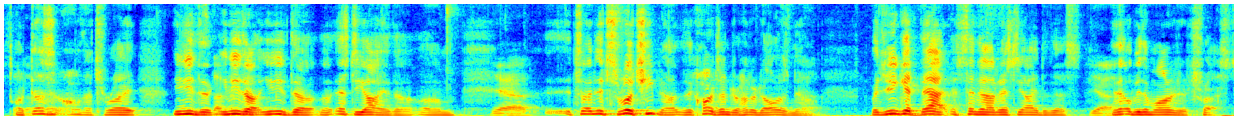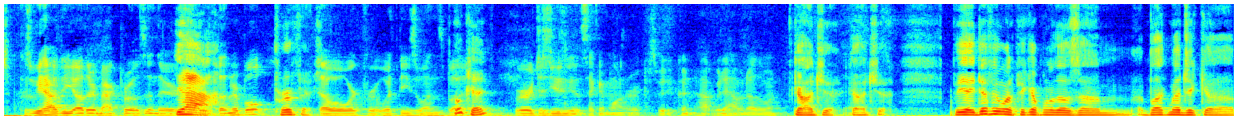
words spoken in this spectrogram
So Oh, it doesn't. Oh, that's right. You need the you need the you need the, the SDI. The um, Yeah, it's it's really cheap now. The card's under hundred dollars now, but you can get that and send out an SDI to this, yeah, and that will be the monitor trust. because we have the other Mac Pros in there. Yeah. Thunderbolt. Perfect. That will work for with these ones, but Okay, We are just using the second monitor because we couldn't have we didn't have another one. gotcha, gotcha. But yeah, you definitely want to pick up one of those um, Blackmagic uh,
